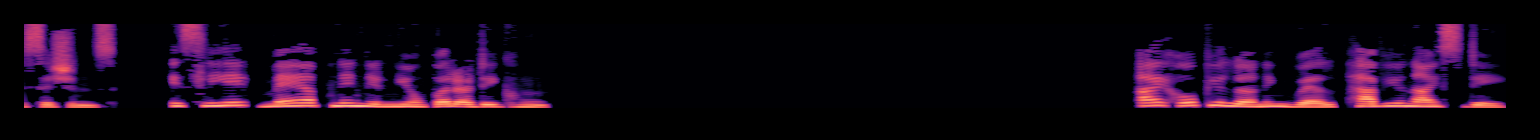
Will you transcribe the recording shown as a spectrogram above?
decisions. इसलिए मैं अपने निर्णयों पर अडिग हूँ I hope you're learning well. Have you nice day.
